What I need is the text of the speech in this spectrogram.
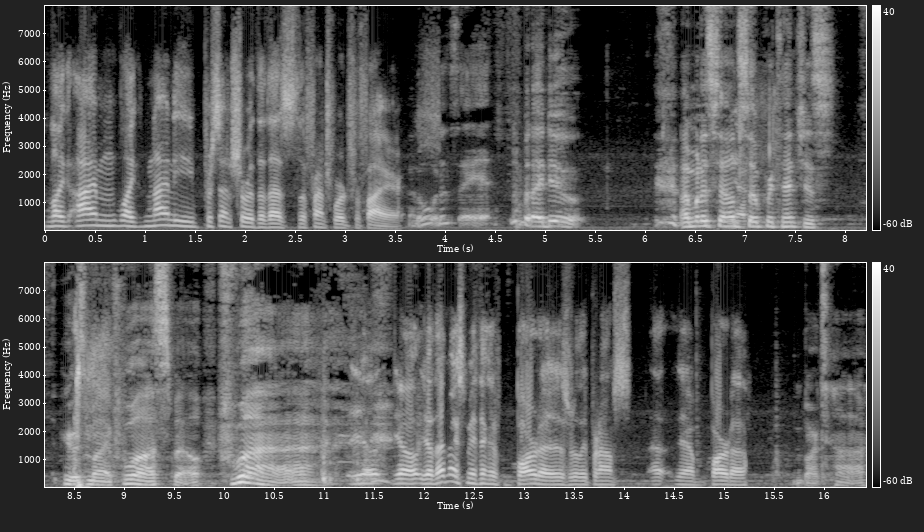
like I'm like ninety percent sure that that's the French word for fire. I don't want to say it, but I do. I'm gonna sound Yeah. so pretentious. Here's my foie spell. Foie. Yeah, yeah, yeah. That makes me think if Barda is really pronounced, uh, yeah, Barda. Barta.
